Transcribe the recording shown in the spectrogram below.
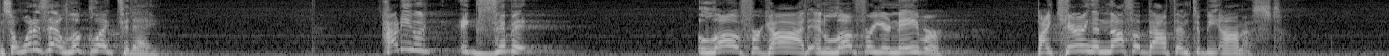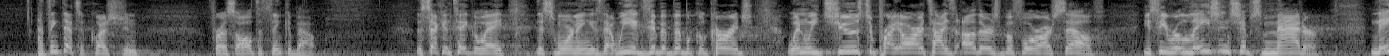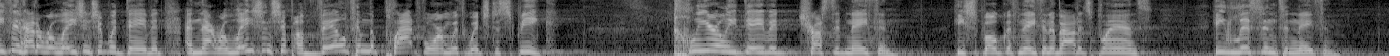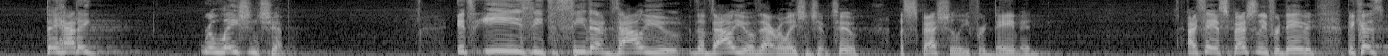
And so, what does that look like today? How do you exhibit love for God and love for your neighbor by caring enough about them to be honest? I think that's a question for us all to think about. The second takeaway this morning is that we exhibit biblical courage when we choose to prioritize others before ourselves. You see, relationships matter. Nathan had a relationship with David, and that relationship availed him the platform with which to speak. Clearly, David trusted Nathan. He spoke with Nathan about his plans, he listened to Nathan. They had a relationship. It's easy to see that value, the value of that relationship too, especially for David. I say especially for David because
